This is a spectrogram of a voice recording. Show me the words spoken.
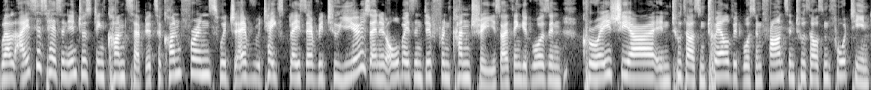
Well, ISES has an interesting concept. It's a conference which every, takes place every two years and it always in different countries. I think it was in Croatia in 2012, it was in France in 2014.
